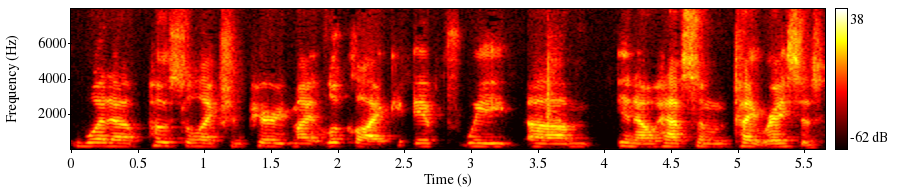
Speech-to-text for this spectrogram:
what a post-election period might look like if we, um, you know, have some tight races.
